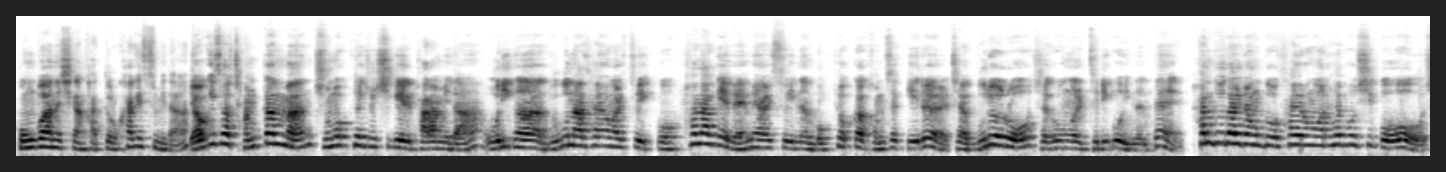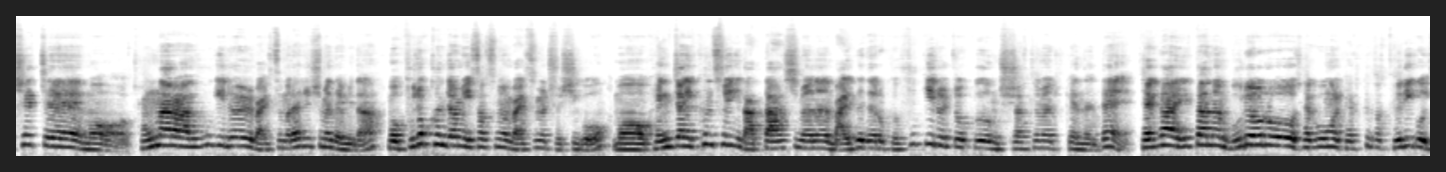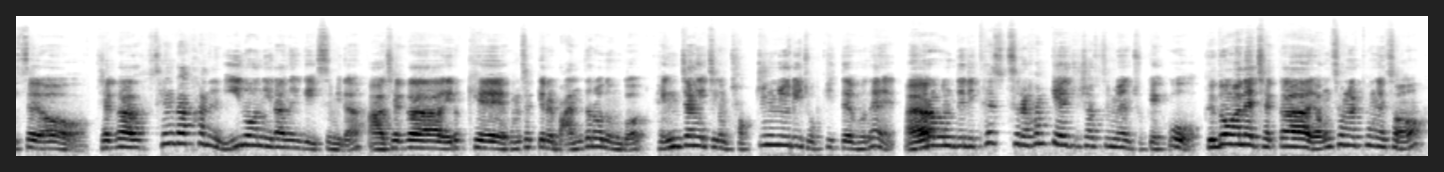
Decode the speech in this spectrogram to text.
공부하는 시간 갖도록 하겠습니다. 여기서 잠깐만 주목해 주시길 바랍니다. 우리가 누구나 사용할 수 있고 편하게 매매할 수 있는 목표가 검색기를 제가 무료로 제공을 드리고 있는데 한두 달 정도 사용을 해보시고 실제 뭐 적나라한 후기를 말씀을 해주시면 됩니다. 뭐 부족한 점이 있었으면 말씀을 주시고 뭐 굉장히 큰 수익이 났다 하시면은 말 그대로 그 후기를 조금 주셨으면 좋겠는데 제가 일단은 무료로 제공을 계속해서 드리고 있어요. 제가 생 생각하는 인원이라는 게 있습니다. 아, 제가 이렇게 검색기를 만들어 놓은 것 굉장히 지금 적중률이 좋기 때문에 아, 여러분들이 테스트를 함께 해주셨으면 좋겠고 그동안에 제가 영상을 통해서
